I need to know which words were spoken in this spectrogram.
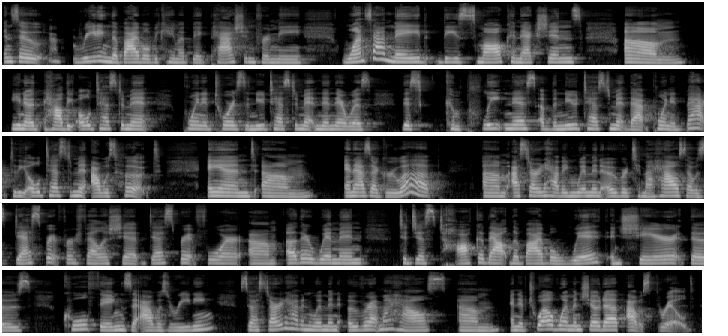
And so reading the bible became a big passion for me. Once i made these small connections um you know how the old testament pointed towards the new testament and then there was this completeness of the new testament that pointed back to the old testament i was hooked. And um and as i grew up um, I started having women over to my house. I was desperate for fellowship, desperate for um, other women to just talk about the Bible with and share those cool things that I was reading. So I started having women over at my house. Um, and if 12 women showed up, I was thrilled.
